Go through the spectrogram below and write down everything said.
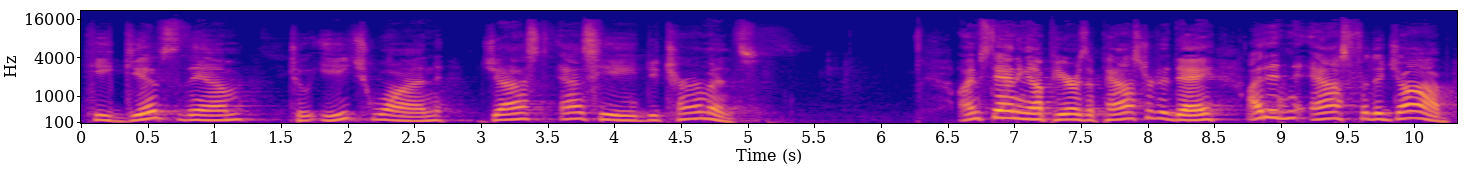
He gives them to each one just as he determines. I'm standing up here as a pastor today. I didn't ask for the job.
